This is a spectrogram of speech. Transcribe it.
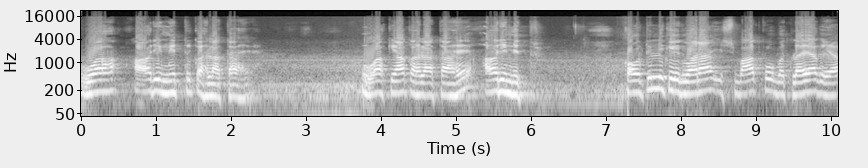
वह आर्य मित्र कहलाता है। वह क्या कहलाता है? आर्य मित्र कौटिल्य के द्वारा इस बात को बतलाया गया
